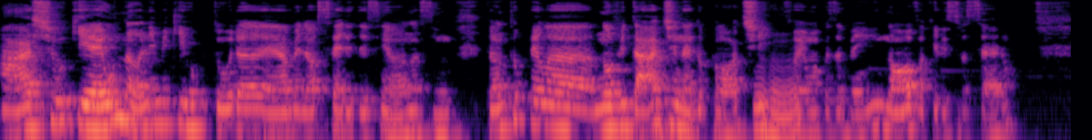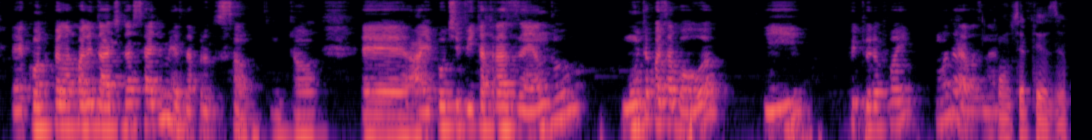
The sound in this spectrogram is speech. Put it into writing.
acho que é unânime que Ruptura é a melhor série desse ano, assim, tanto pela novidade, né, do plot, uhum. foi uma coisa bem nova que eles trouxeram, é, quanto pela qualidade da série mesmo, da produção. Então, é, a Apple TV está trazendo muita coisa boa e Pintura foi uma delas, né? Com certeza.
